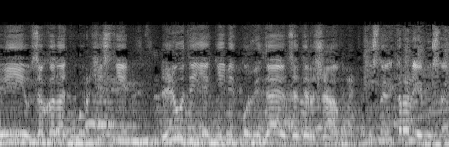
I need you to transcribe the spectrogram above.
і в законотворчості люди, які відповідають за державу. Пустили троллейбуса,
